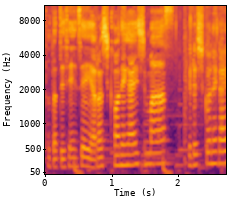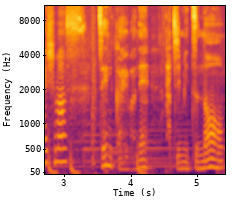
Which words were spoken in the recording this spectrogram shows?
戸立先生よろしくお願いします。よろしくお願いします。前回はね蜂蜜の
